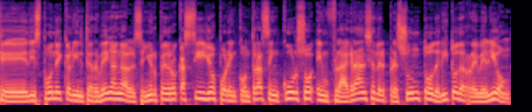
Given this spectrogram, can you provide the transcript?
que dispone que lo intervengan al señor Pedro Castillo por encontrarse en curso en flagrancia del presunto delito de rebelión,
